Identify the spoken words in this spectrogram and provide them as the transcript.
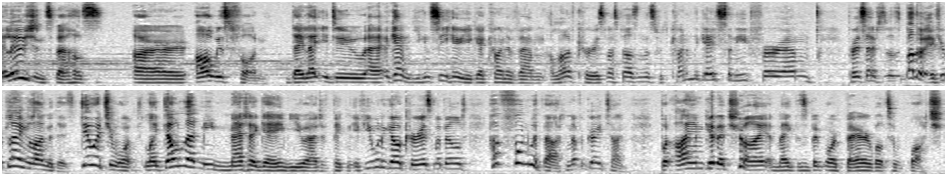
illusion spells are always fun. They let you do uh, again. You can see here you get kind of um, a lot of charisma spells in this, which kind of negates the need for um, perception spells. By the way, if you're playing along with this, do what you want. Like, don't let me meta game you out of picking. If you want to go charisma build, have fun with that and have a great time. But I am gonna try and make this a bit more bearable to watch.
